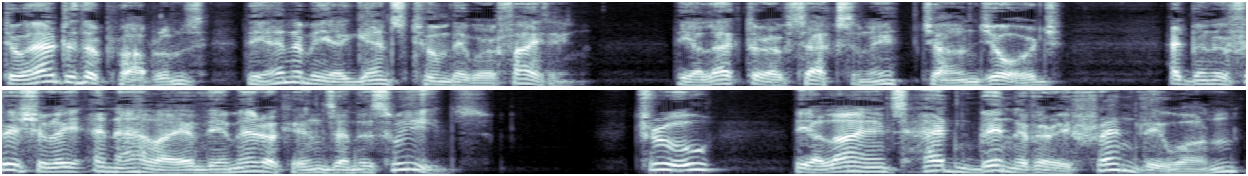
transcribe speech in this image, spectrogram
To add to the problems, the enemy against whom they were fighting, the Elector of Saxony, John George, had been officially an ally of the Americans and the Swedes. True, the alliance hadn't been a very friendly one,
